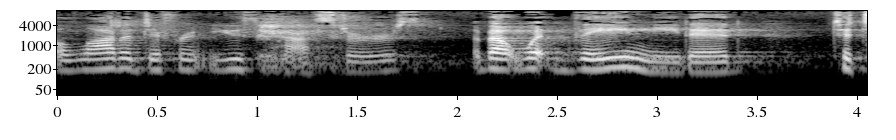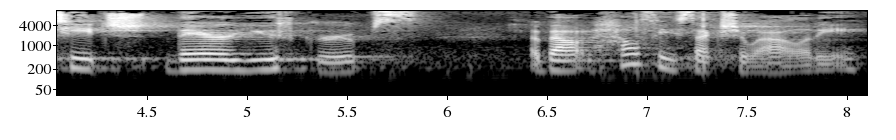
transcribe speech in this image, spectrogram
a lot of different youth pastors about what they needed to teach their youth groups about healthy sexuality.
